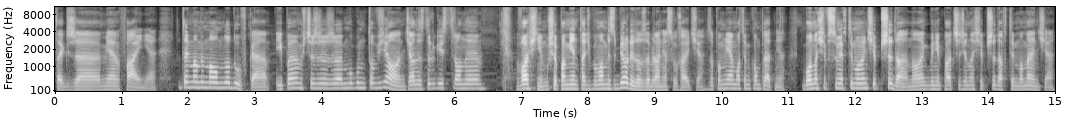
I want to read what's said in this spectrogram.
Także miałem fajnie. Tutaj mamy małą lodówkę i powiem szczerze, że mógłbym to wziąć, ale z drugiej strony... Właśnie, muszę pamiętać, bo mamy zbiory do zebrania, słuchajcie. Zapomniałem o tym kompletnie. Bo ona się w sumie w tym momencie przyda, no jakby nie patrzeć, ona się przyda w tym momencie.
